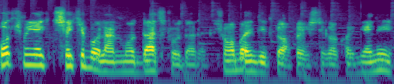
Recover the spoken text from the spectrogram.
حکم یک چک بلند مدت رو داره. شما با این دیدگاه بهش نگاه کنید. یعنی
